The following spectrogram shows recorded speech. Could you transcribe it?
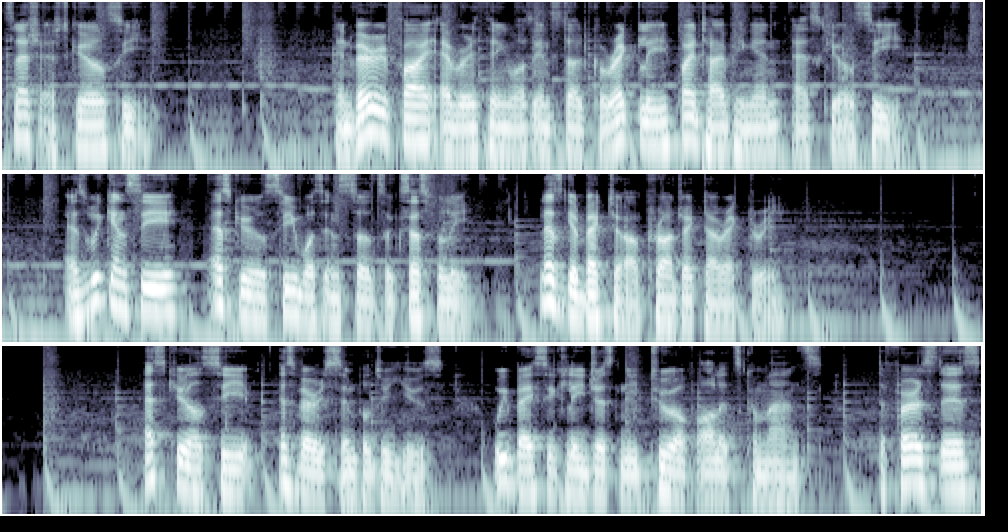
slash sqlc and verify everything was installed correctly by typing in sqlc. As we can see, sqlc was installed successfully. Let's get back to our project directory. SQLC is very simple to use. We basically just need two of all its commands. The first is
